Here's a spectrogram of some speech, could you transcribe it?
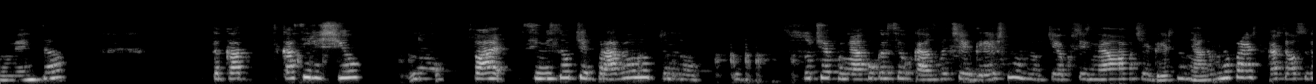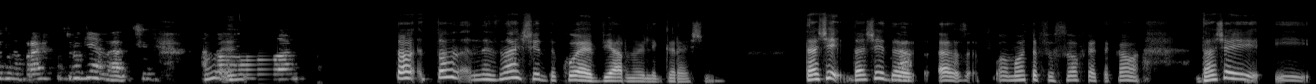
момента. Така, така си решил, но това е, си мислил, че е правилното, но в случая понякога се оказва, че е грешно, но ти ако си знаела, че е грешно, няма да го направиш така, ще се да го направиш по другия начин. Ама, е, А, То, то не знаеш ли да кое е вярно или грешно. Даже, даже да, а, за- а, моята философия е такава, даже и, и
